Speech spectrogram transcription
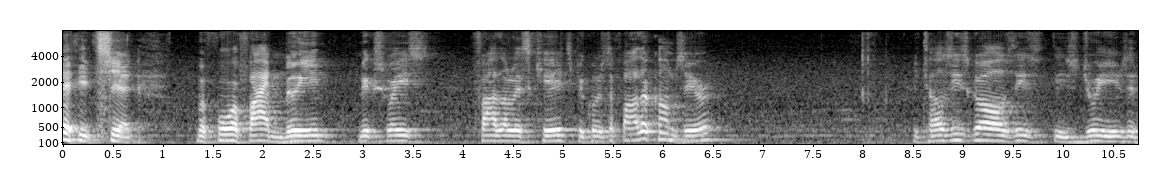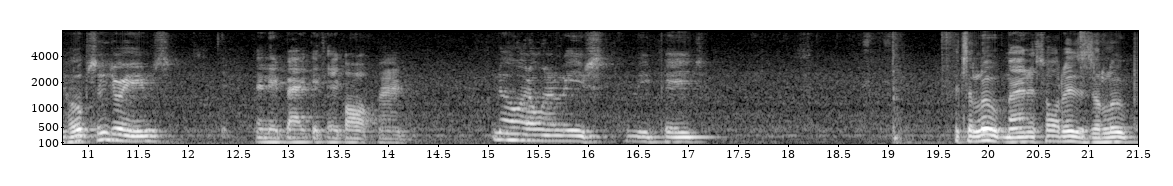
shit. But four or five million mixed race fatherless kids because the father comes here. He tells these girls these, these dreams and hopes and dreams, and they back, they take off, man. No, I don't want to leave, leave page. It's a loop, man. It's all it is, is a loop.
